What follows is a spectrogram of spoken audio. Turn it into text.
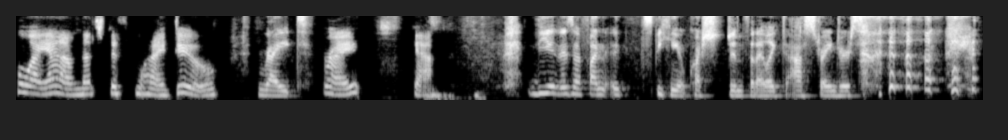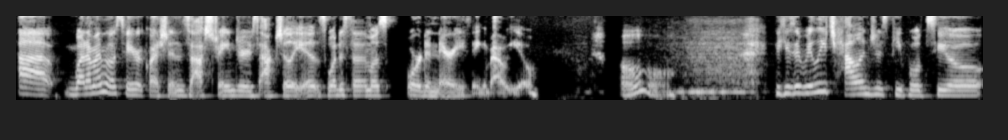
who I am. That's just what I do. Right. Right. Yeah. Yeah, there's a fun, uh, speaking of questions that I like to ask strangers. uh, one of my most favorite questions to ask strangers actually is what is the most ordinary thing about you? Oh. Because it really challenges people to,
